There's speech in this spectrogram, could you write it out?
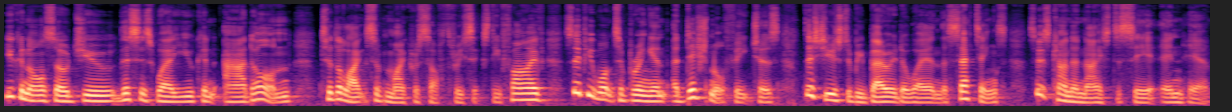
you can also do, this is where you can add on to the likes of Microsoft 365. So if you want to bring in additional features, this used to be buried away in the settings. So it's kind of nice to see it in here.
